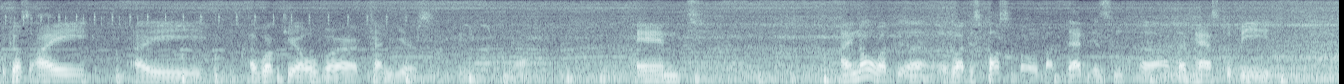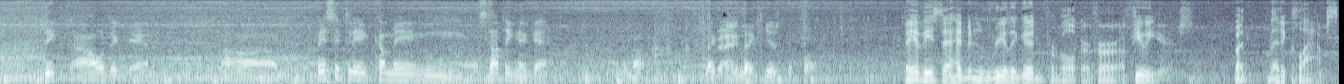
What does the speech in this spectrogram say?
because I I I worked here over ten years, yeah. and I know what uh, what is possible, but that is uh, that has to be digged out again. Um, basically, coming starting again, you know, like like years before. Bella Vista had been really good for Volker for a few years, but then it collapsed.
